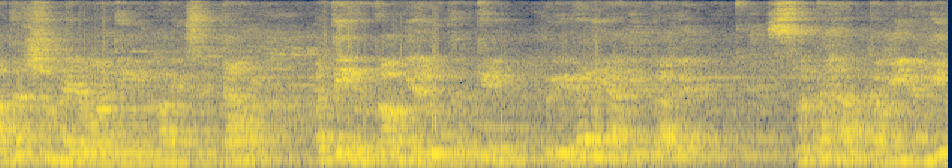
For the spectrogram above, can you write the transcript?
ಆದರ್ಶಮಯವಾಗಿ ನಿಭಾಯಿಸುತ್ತಾ ಪತಿಯ ಕಾವ್ಯ ಲೋಕಕ್ಕೆ ಪ್ರೇರಣೆಯಾಗಿದ್ದಾರೆ. ಸ್ವತಃ ಕವಿಯಾಗಿ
